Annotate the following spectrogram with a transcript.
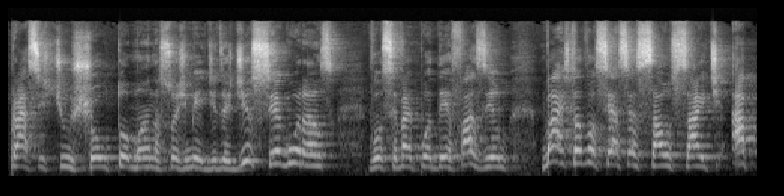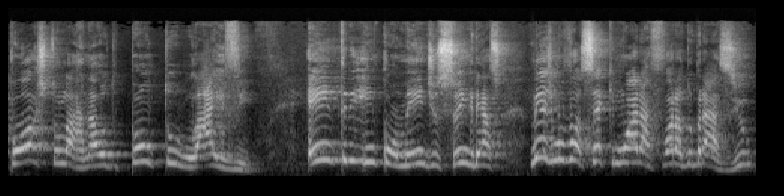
para assistir o show tomando as suas medidas de segurança, você vai poder fazê-lo. Basta você acessar o site apostolarnaldo.live. Entre e encomende o seu ingresso. Mesmo você que mora fora do Brasil,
